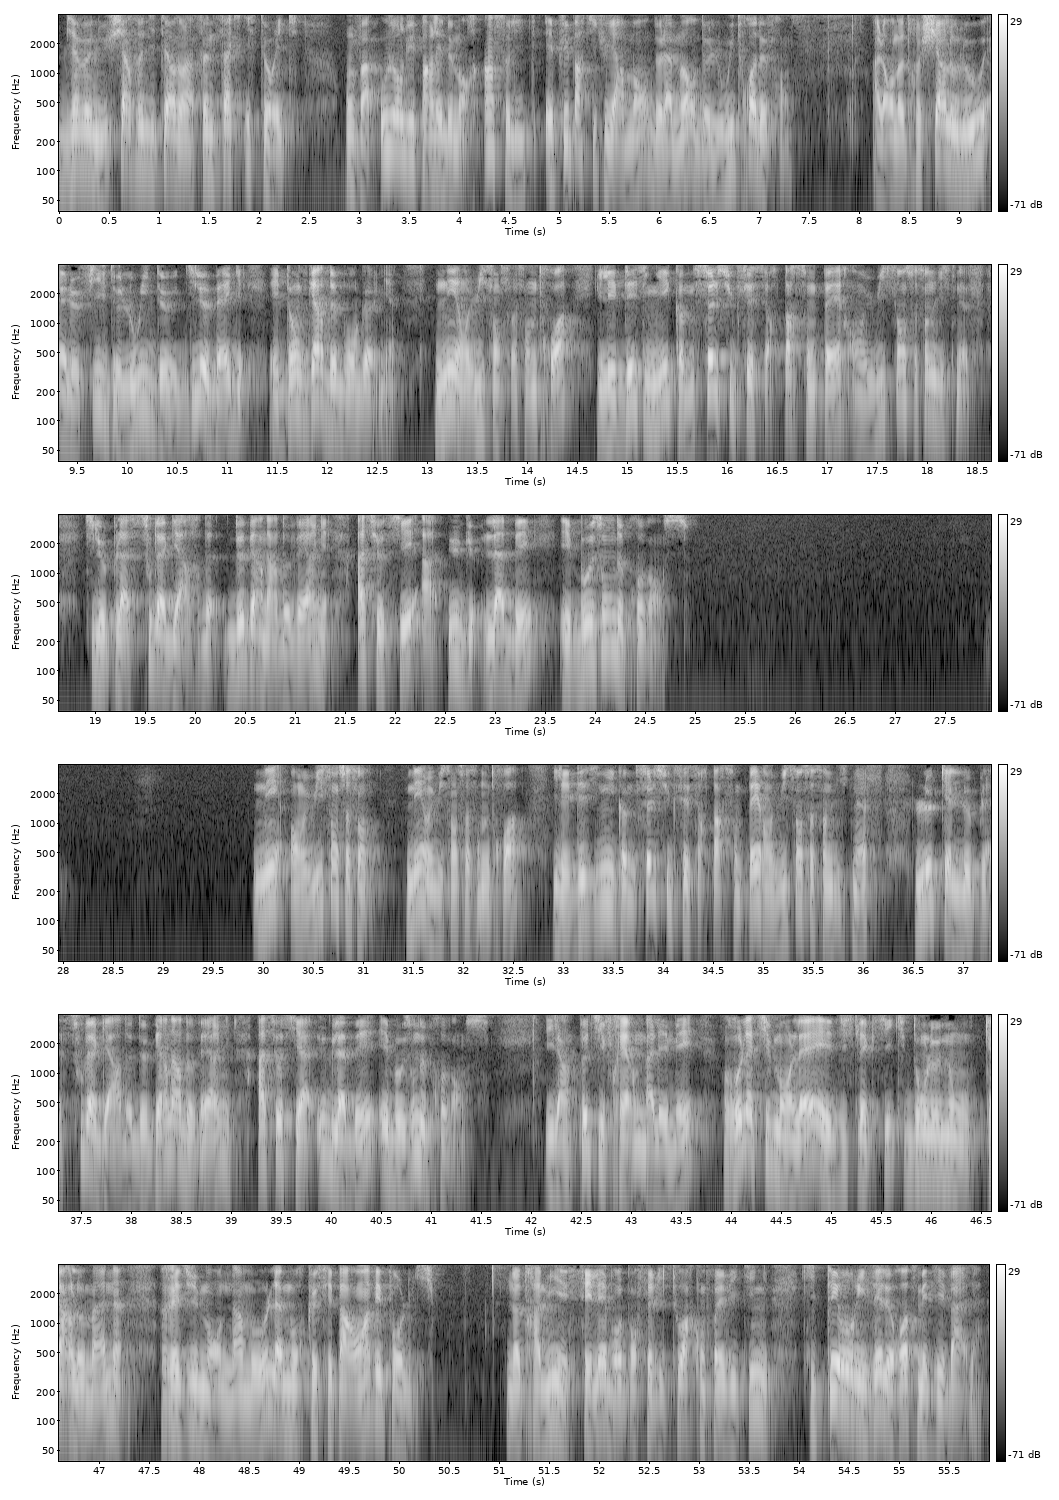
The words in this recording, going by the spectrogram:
Bienvenue chers auditeurs dans la Fun Fact historique. On va aujourd'hui parler de morts insolites et plus particulièrement de la mort de Louis III de France. Alors notre cher Loulou est le fils de Louis II d'Illebeg et d'Ansgard de Bourgogne. Né en 863, il est désigné comme seul successeur par son père en 879, qui le place sous la garde de Bernard d'Auvergne, associé à Hugues l'Abbé et Boson de Provence. Né en, 863, il est désigné comme seul successeur par son père en 879, lequel le place sous la garde de Bernard d'Auvergne, associé à Hugues Labbé et Boson de Provence. Il a un petit frère mal aimé, relativement laid et dyslexique, dont le nom Carloman résume en un mot l'amour que ses parents avaient pour lui. Notre ami est célèbre pour sa victoire contre les Vikings qui terrorisaient l'Europe médiévale.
